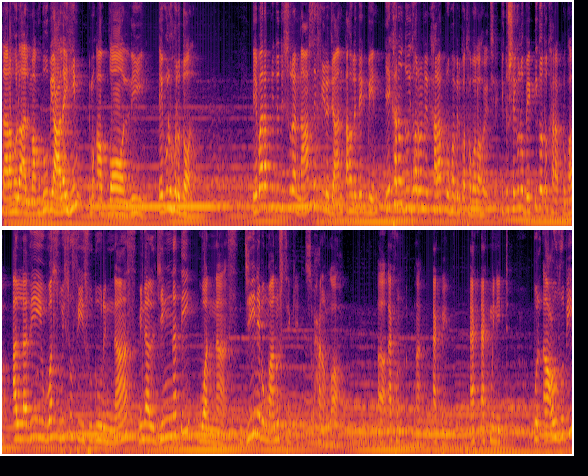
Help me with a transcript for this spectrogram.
তারা হলো আল মাকদুবি আলাইহিম এবং আব্দলিন এগুলো হলো দল। এবার আপনি যদি সুরা নাসে ফিরে যান, তাহলে দেখবেন এখানেও দুই ধরনের খারাপ প্রভাবের কথা বলা হয়েছে। কিন্তু সেগুলো ব্যক্তিগত খারাপ প্রভাব। আল্লাদি ওয়াসউইসু ফি সুদুরিন নাস মিনাল জিন্নাতি ওয়ান নাস। জিন এবং মানুষ থেকে। সুবহানাল্লাহ। এখন এক মিনিট। এক এক মিনিট। উল আউযুবি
